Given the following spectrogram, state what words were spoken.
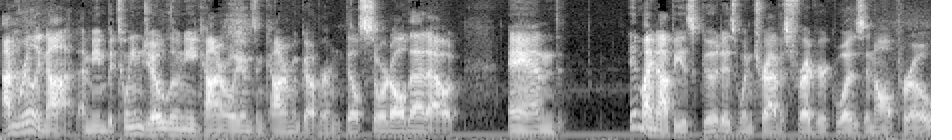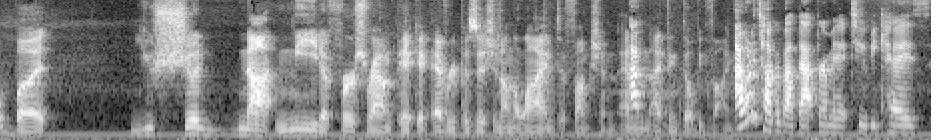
I'm really not. I mean, between Joe Looney, Connor Williams, and Connor McGovern, they'll sort all that out. And it might not be as good as when Travis Frederick was an All Pro, but you should not need a first round pick at every position on the line to function, and I, I, think they'll be fine. I want to talk about that for a minute too, because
